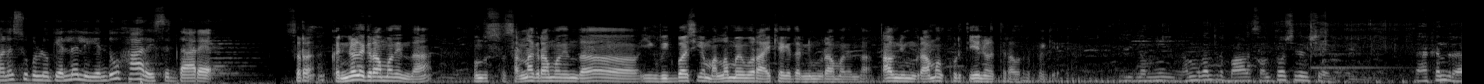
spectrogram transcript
ಮನಸ್ಸುಗಳು ಗೆಲ್ಲಲಿ ಎಂದು ಹಾರೈಸಿದ್ದಾರೆ. ಸರ್ ಕನ್ನಡ ಗ್ರಾಮದಿಂದ, ಒಂದು ಸಣ್ಣ ಗ್ರಾಮದಿಂದ ಈಗ ಬಿಗ್ ಬಾಸ್ಗೆ ಮಲ್ಲಮ್ಮ ಅವರು ಆಯ್ಕೆ ಆಗಿದ್ದಾರೆ ನಿಮ್ಮ ಗ್ರಾಮದಿಂದ. ತಾವು ನಿಮ್ಮ ಗ್ರಾಮ ಕುರಿತು ಏನು ಹೇಳ್ತೀರಾ ಅವರ ಬಗ್ಗೆ? ಈಗ ನಮ್ಮ ನಮ್ಗಂದ್ರೆ ಭಾಳ ಸಂತೋಷದ ವಿಷಯ ಇದು. ಯಾಕಂದ್ರೆ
